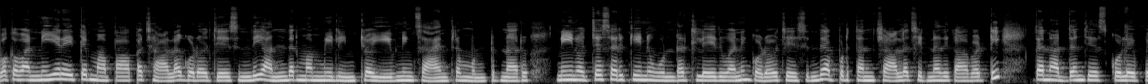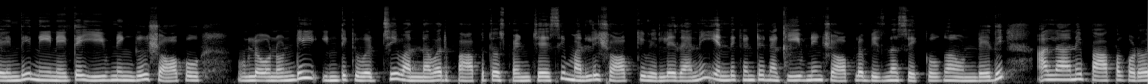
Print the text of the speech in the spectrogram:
ఒక వన్ ఇయర్ అయితే మా పాప చాలా గొడవ చేసింది. అందరు మమ్మీలు ఇంట్లో ఈవినింగ్ సాయంత్రం ఉంటున్నారు. నేను వచ్చేసరికి నువ్వు ఉండట్లేదు అని గొడవ చేసింది. అప్పుడు తను చాలా చిన్నది కాబట్టి తను అర్థం చేసుకోలేకపోయింది. నేనైతే ఈవినింగ్ షాపు లో నుండి ఇంటికి వచ్చి వన్ అవర్ పాపతో స్పెండ్ చేసి మళ్ళీ షాప్కి వెళ్ళేదాన్ని. ఎందుకంటే నాకు ఈవినింగ్ షాప్లో బిజినెస్ ఎక్కువగా ఉండేది. అలా అని పాప గొడవ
